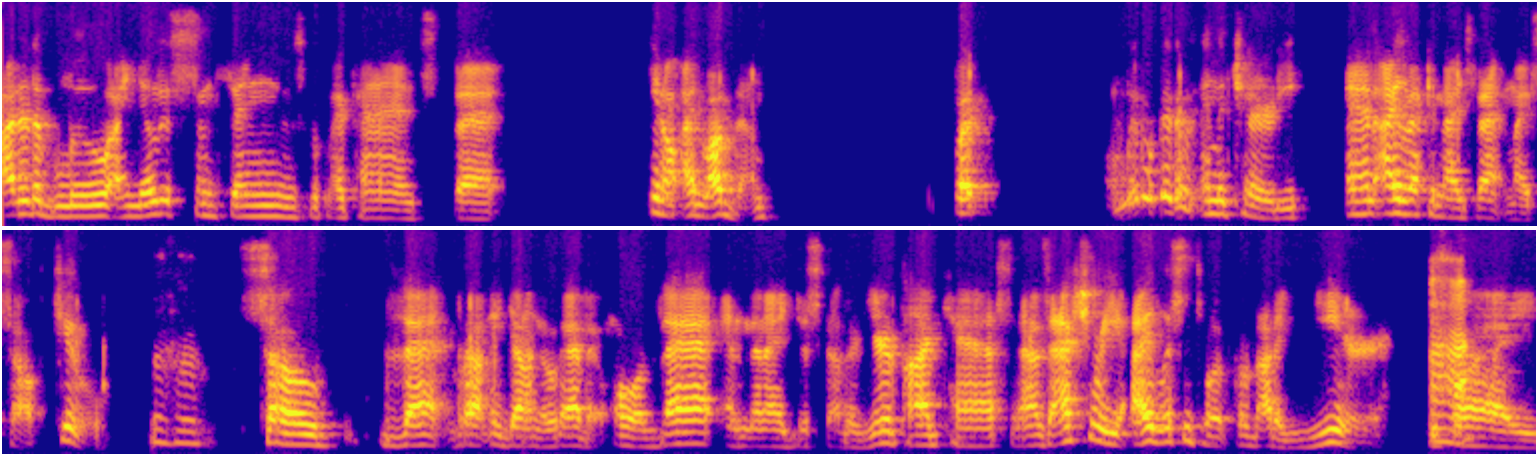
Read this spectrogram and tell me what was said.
out of the blue. I noticed some things with my parents that, you know, I love them, but a little bit of immaturity, and I recognize that in myself too. hmm So that brought me down the rabbit hole of that, and then I discovered your podcast, and I was actually I listened to it for about a year before Uh-huh. I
